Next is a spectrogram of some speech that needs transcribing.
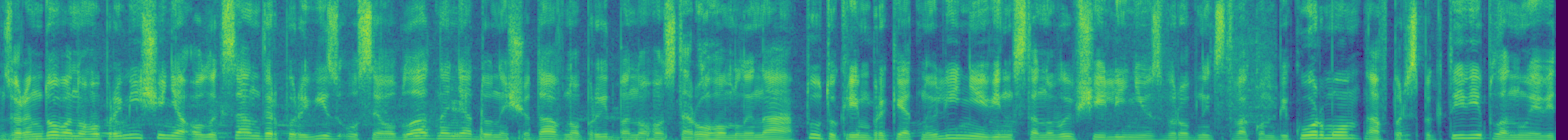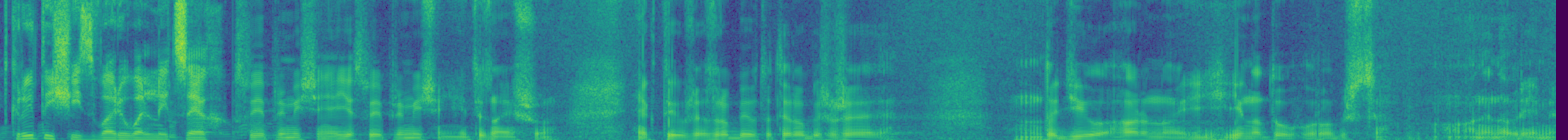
З орендованого приміщення Олександр перевіз усе обладнання до нещодавно придбаного старого млина. Тут, окрім брикетної лінії, він встановив ще й лінію з виробництва комбікорму, а в перспективі планує відкрити ще й зварювальний цех. Своє приміщення є своє приміщення, і ти знаєш, що як ти вже зробив, то ти робиш вже до діла гарно і, і надовго робиш це, а не на время.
